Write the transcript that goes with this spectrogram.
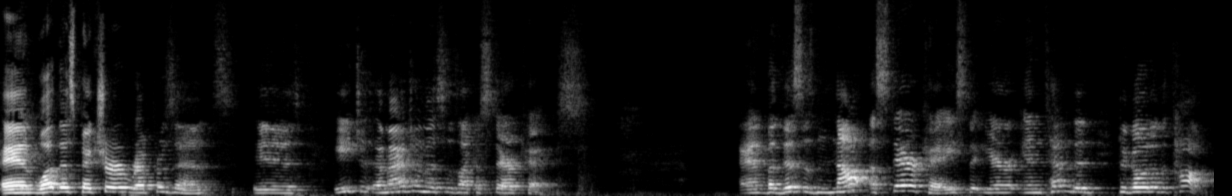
And what this picture represents is each imagine this is like a staircase. And but this is not a staircase that you're intended to go to the top.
